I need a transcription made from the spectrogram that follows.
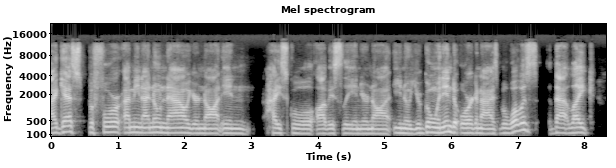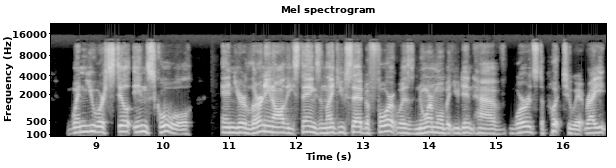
I guess before, I mean, I know now you're not in high school, obviously, and you're not, you know, you're going into organized, but what was that like when you were still in school and you're learning all these things? And like you said before, it was normal, but you didn't have words to put to it, right?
